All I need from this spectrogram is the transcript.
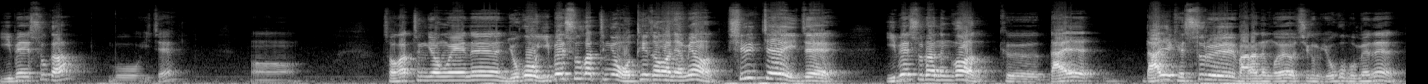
2배 수가 뭐 이제 어 저 같은 경우에는 요거 2배수 같은 경우 어떻게 정하냐면 실제 이제 2배수라는 건 그 날 날 개수를 말하는 거예요. 지금 요거 보면은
